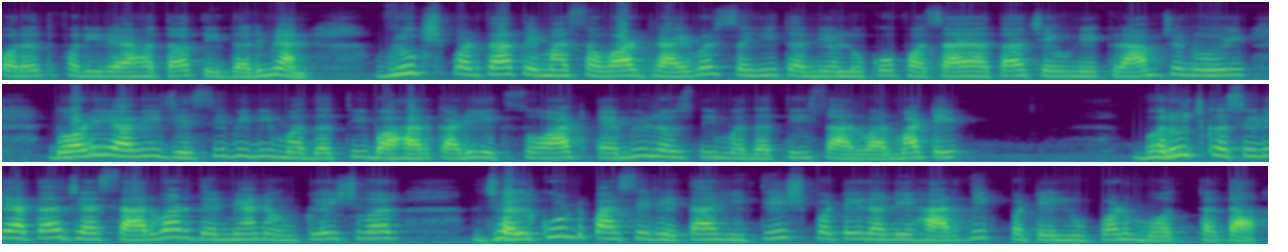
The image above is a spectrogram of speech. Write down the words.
પરત ફરી રહ્યા હતા. તે દરમિયાન વૃક્ષ પડતા તેમાં સવાર ડ્રાઈવર સહિત અન્ય લોકો ફસાયા હતા. જેઓને ગ્રામજનોએ દોડી આવી જેસીબીની મદદથી બહાર કાઢી એકસો આઠ એમ્બ્યુલન્સની મદદથી સારવાર માટે ભરૂચ ખસેડ્યા હતા. જ્યાં સારવાર દરમિયાન અંકલેશ્વર જલકુંડ પાસે રહેતા હિતેશ પટેલ અને હાર્દિક પટેલનું પણ મોત થતાં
